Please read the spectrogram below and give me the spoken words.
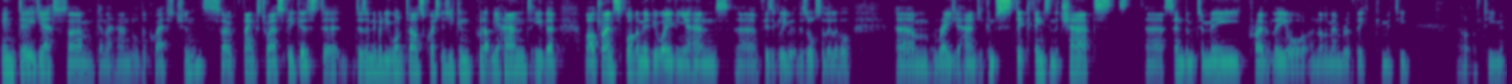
Indeed, yes. I'm going to handle the questions. So thanks to our speakers. does anybody want to ask questions? You can put up your hand either. Well, I'll try and spot them if you're waving your hands uh, physically, but there's also the little um, raise your hand. You can stick things in the chat, uh, send them to me privately or another member of the committee uh, of TMIP.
